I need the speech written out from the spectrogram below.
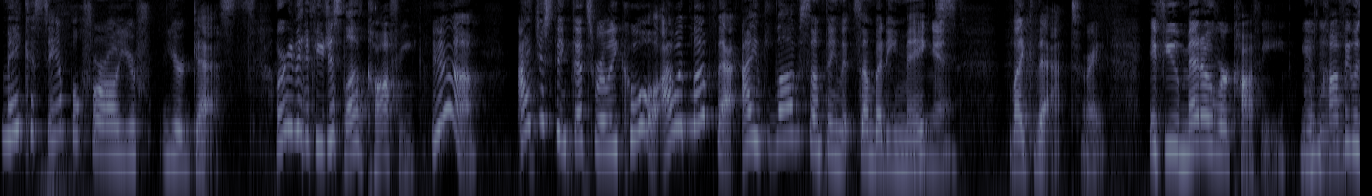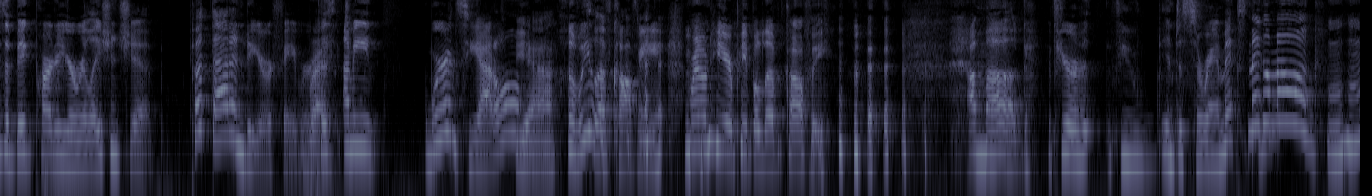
make a sample for all your your guests or even if you just love coffee yeah I just think that's really cool. I would love that. I love something that somebody makes Yeah. like that. Right. If you met over coffee, you Mm-hmm. know, coffee was a big part of your relationship. Put that into your favor. Because Right. I mean, we're in Seattle. Yeah. we love coffee. Around here, people love coffee. a mug. If you're if you into ceramics, make a mug. Mm-hmm.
